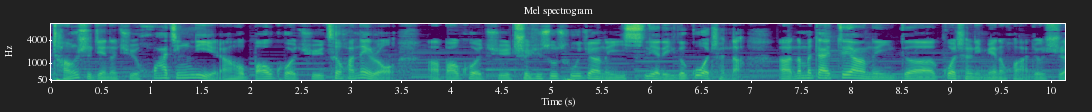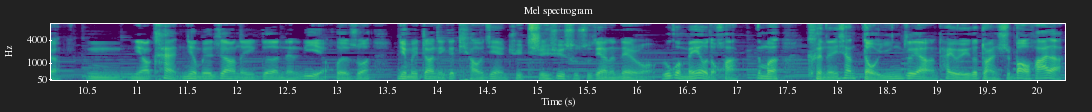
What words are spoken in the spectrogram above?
长时间的去花精力，然后包括去策划内容啊，包括去持续输出这样的一系列的一个过程的啊。那么在这样的一个过程里面的话，就是嗯，你要看你有没有这样的一个能力，或者说你有没有这样的一个条件去持续输出这样的内容。如果没有的话，那么可能像抖音这样，它有一个短时爆发的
